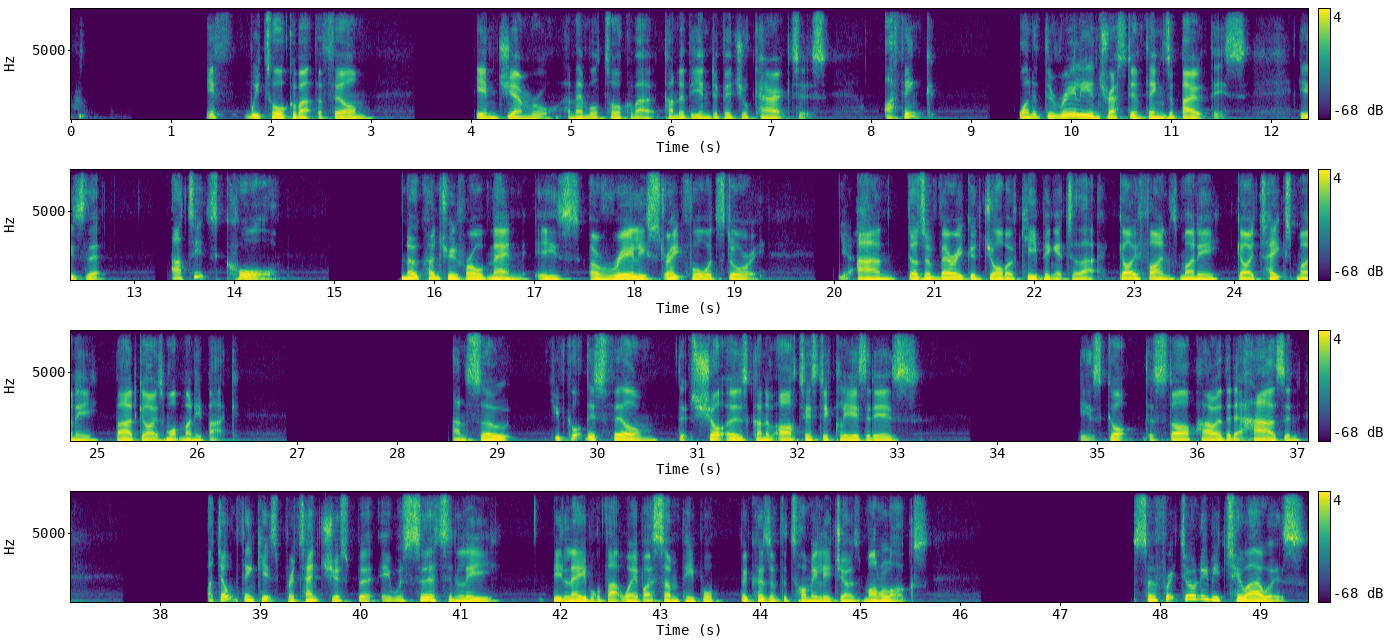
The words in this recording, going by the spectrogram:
if we talk about the film in general, and then we'll talk about kind of the individual characters, I think one of the really interesting things about this is that at its core, No Country for Old Men is a really straightforward story Yes. and does a very good job of keeping it to that. Guy finds money, guy takes money, bad guys want money back. And so you've got this film that's shot as kind of artistically as it is. It's got the star power that it has, and I don't think it's pretentious, but it was certainly be labeled that way by some people because of the Tommy Lee Jones monologues. So for it to only be two hours,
